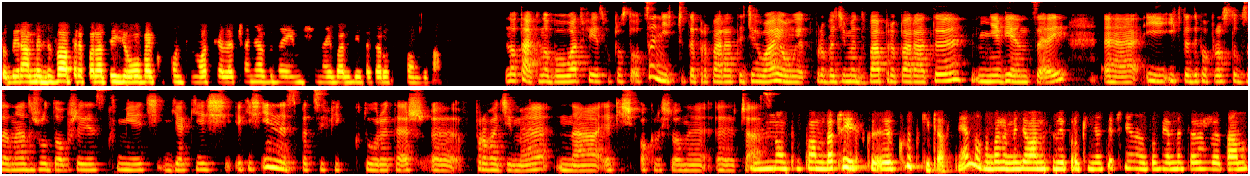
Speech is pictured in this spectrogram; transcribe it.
dobieramy dwa preparaty ziołowe jako kontynuacja leczenia, wydaje mi się najbardziej taka rozsądna. No tak, no bo łatwiej jest po prostu ocenić, czy te preparaty działają, jak wprowadzimy dwa preparaty, nie więcej, e, i, i wtedy po prostu w zanadrzu dobrze jest mieć jakiś, jakiś inny specyfik, który też e, wprowadzimy na jakiś określony e, czas. No to tam raczej jest krótki czas, nie? No chyba, że my działamy sobie prokinetycznie, no to wiemy też, że tam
